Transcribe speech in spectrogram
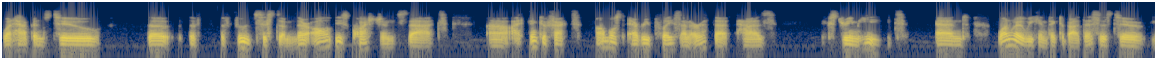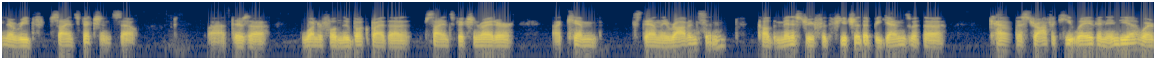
what happens to the, the, the food system? There are all these questions that uh, I think affect almost every place on Earth that has extreme heat. And one way we can think about this is to you know read science fiction. So uh, there's a wonderful new book by the science fiction writer uh, Kim Stanley Robinson called The Ministry for the Future that begins with a catastrophic heat wave in India where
